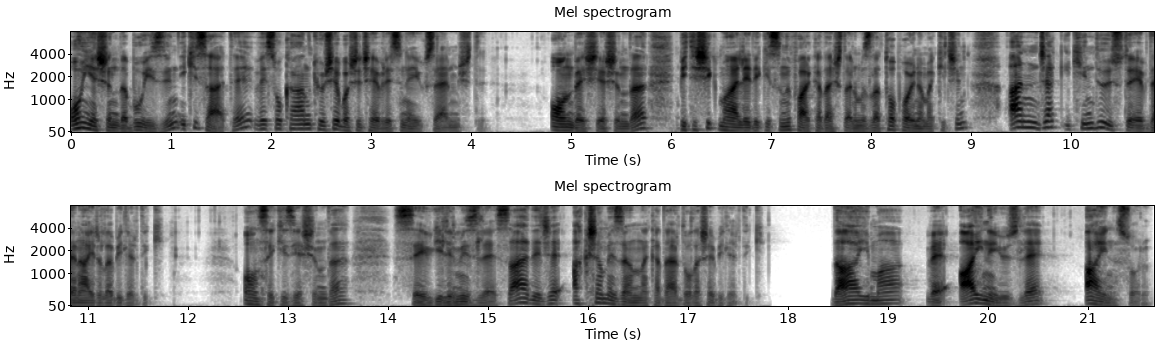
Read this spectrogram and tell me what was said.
On yaşında bu izin iki saate ve sokağın köşe başı çevresine yükselmişti. 15 yaşında bitişik mahalledeki sınıf arkadaşlarımızla top oynamak için ancak ikindi üstü evden ayrılabilirdik. 18 yaşında sevgilimizle sadece akşam ezanına kadar dolaşabilirdik. Daima ve aynı yüzle aynı soru.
